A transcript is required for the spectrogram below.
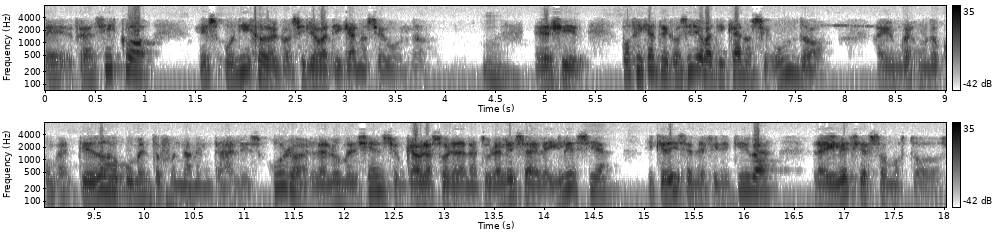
eh, Francisco es un hijo del Concilio Vaticano II. Mm. Es decir, vos fíjate, el Concilio Vaticano II hay un, un tiene dos documentos fundamentales. Uno es la Lumen Gentium, que habla sobre la naturaleza de la Iglesia y que dice, en definitiva, la Iglesia somos todos.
